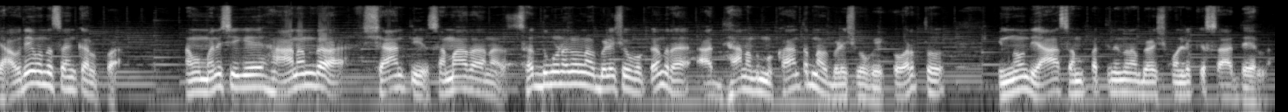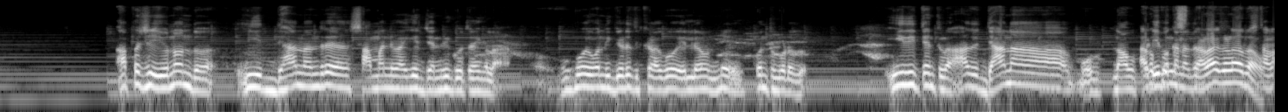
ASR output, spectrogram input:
ಯಾವುದೇ ಒಂದು ಸಂಕಲ್ಪ. ನಮ್ಮ ಮನಸ್ಸಿಗೆ ಆನಂದ ಶಾಂತಿ ಸಮಾಧಾನ ಸದ್ಗುಣಗಳು ನಾವು ಬೆಳೆಸ್ಕೋಬೇಕಂದ್ರೆ ಆ ಧ್ಯಾನದ ಮುಖಾಂತರ ನಾವು ಬೆಳೆಸ್ಕೋಬೇಕು ಹೊರತು ಇನ್ನೊಂದು ಯಾವ ಸಂಪತ್ತಿನಿಂದ ನಾವು ಬೆಳೆಸ್ಕೊಳ್ಲಿಕ್ಕೆ ಸಾಧ್ಯ ಇಲ್ಲ. ಅಪ್ಪಾಜಿ ಇನ್ನೊಂದು ಈ ಧ್ಯಾನ ಅಂದರೆ ಸಾಮಾನ್ಯವಾಗಿ ಜನರಿಗೆ ಗೊತ್ತಾಗಿಲ್ಲ. ಹೋಗಿ ಒಂದು ಗಿಡದ ಕೆಳಗೋ ಎಲ್ಲೋ ಒಂದು ಕುಂತು ಬಿಡೋದು. ಈ ರೀತಿ ಅಂತ ಅದು ಧ್ಯಾನ ನಾವು ಸ್ಥಳ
